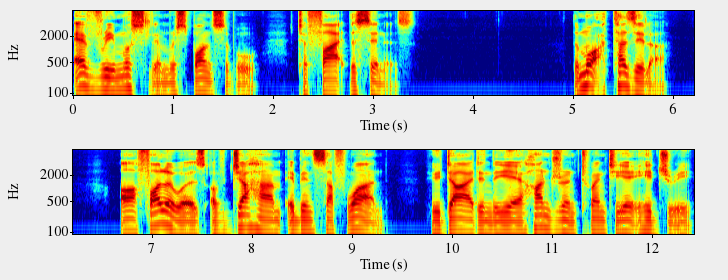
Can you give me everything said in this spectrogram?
every Muslim responsible to fight the sinners. The Mu'tazila are followers of Jaham ibn Safwan, who died in the year 128 Hijri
